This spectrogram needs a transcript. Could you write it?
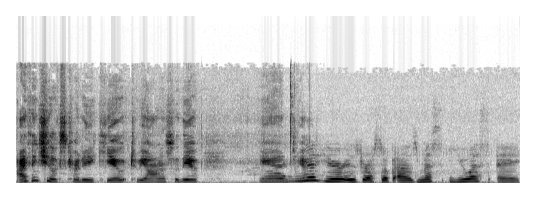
I think she looks pretty cute, to be honest with you. And yeah. Leah here is dressed up as Miss USA,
